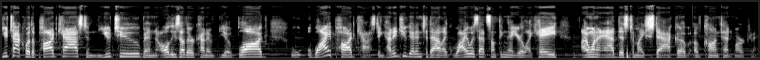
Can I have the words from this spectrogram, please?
you talk about the podcast and youtube and all these other kind of you know blog. Why podcasting? How did you get into that? Like why was that something that you're like hey i want to add this to my stack of, of content marketing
